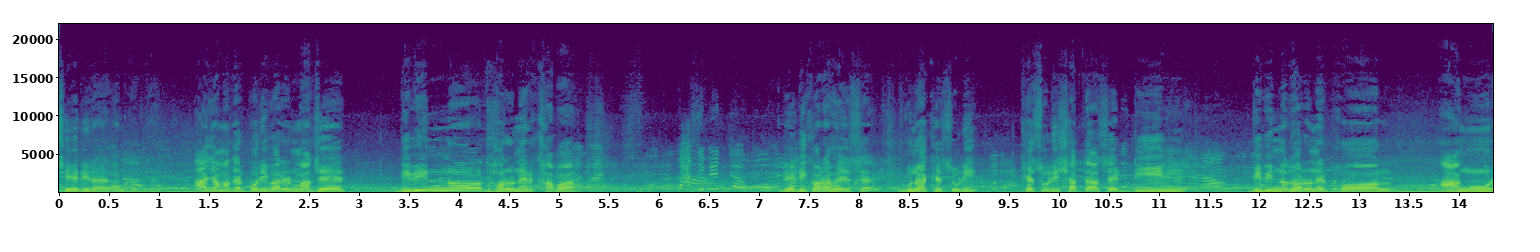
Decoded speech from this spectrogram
সিয়ারির আয়োজন করতে হয়। আজ আমাদের পরিবারের মাঝে বিভিন্ন ধরনের খাবার রেডি করা হয়েছে, ভুনা খিচুড়ি। খিচুড়ির সাথে আছে ডিম, বিভিন্ন ধরনের ফল, আঙুর,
